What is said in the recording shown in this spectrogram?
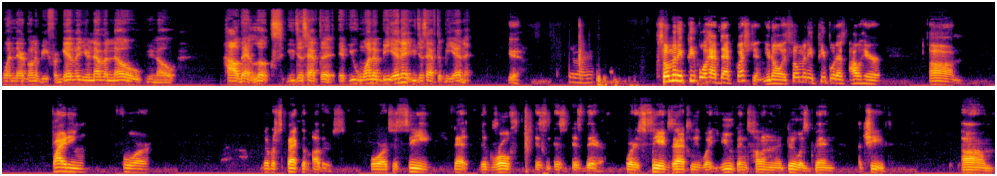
when they're going to be forgiven. You never know, you know, how that looks. You just have to if you want to be in it, you just have to be in it. Yeah. Right. So many people have that question. You know, it's so many people that's out here um fighting for the respect of others or to see that the growth is is, is there or to see exactly what you've been telling them to do has been achieved um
